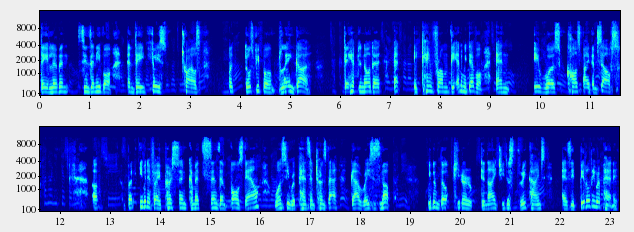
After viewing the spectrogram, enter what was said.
They live in sins and evil and they face trials, but those people blame God they have to know that it came from the enemy devil and it was caused by themselves. Uh, but even if a person commits sins and falls down, once he repents and turns back, God raises him up. Even though Peter denied Jesus three times, as he bitterly repented,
